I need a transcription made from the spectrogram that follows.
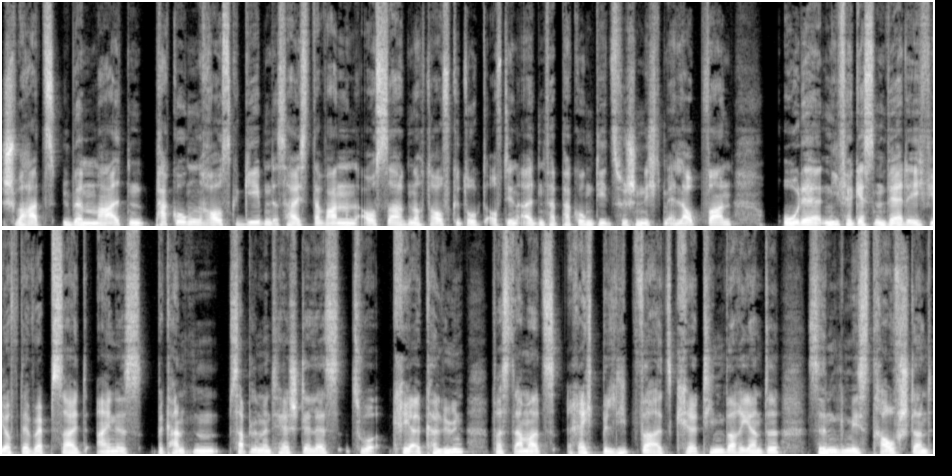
schwarz übermalten Packungen rausgegeben. Das heißt, da waren dann Aussagen noch drauf gedruckt auf den alten Verpackungen, die inzwischen nicht mehr erlaubt waren. Oder nie vergessen werde ich, wie auf der Website eines bekannten Supplement-Herstellers zur Krealkalyn, was damals recht beliebt war als Kreatin-Variante, sinngemäß drauf stand,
